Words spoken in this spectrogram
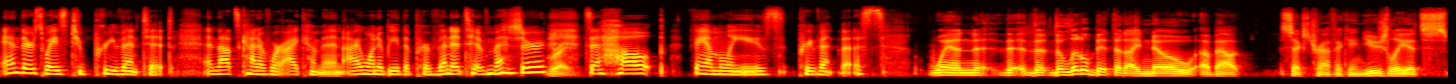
and there's ways to prevent it, and that's kind of where I come in. I want to be the preventative measure right. to help families prevent this. When the, the the little bit that I know about sex trafficking, usually it's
